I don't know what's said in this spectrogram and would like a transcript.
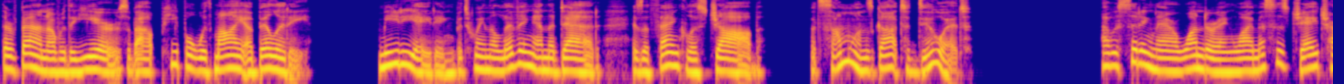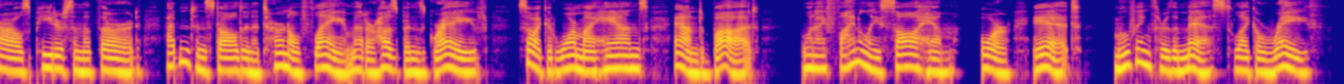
there have been over the years about people with my ability. Mediating between the living and the dead is a thankless job, but someone's got to do it. I was sitting there wondering why Mrs. J. Charles Peterson III hadn't installed an eternal flame at her husband's grave so I could warm my hands and butt when I finally saw him, or it, moving through the mist like a wraith.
